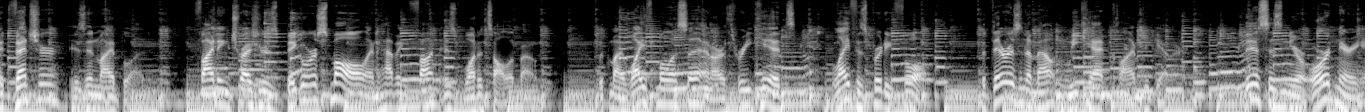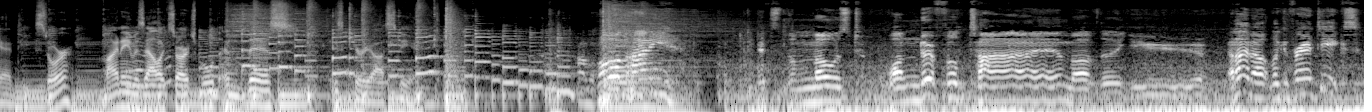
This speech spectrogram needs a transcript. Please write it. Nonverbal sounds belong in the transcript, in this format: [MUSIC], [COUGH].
Adventure is in my blood. Finding treasures big or small and having fun is what it's all about. With my wife Melissa and our three kids, life is pretty full. But there isn't a mountain we can't climb together. This isn't your ordinary antique store. My name is Alex Archbold, and this is Curiosity Inc. I'm home, honey. It's the most wonderful time of the year. And I'm out looking for antiques.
